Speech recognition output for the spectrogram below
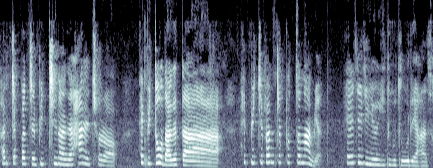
반짝반짝 빛이 나는 하늘처럼 햇빛 또 나겠다. 햇빛이 반짝반짝 나면 해들이 여기도 노래하서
